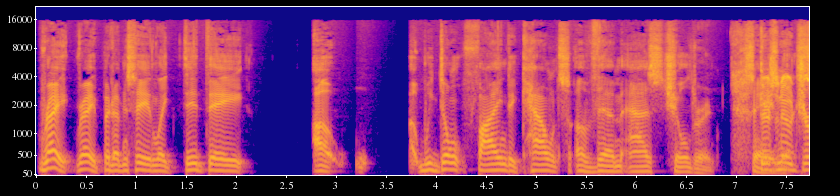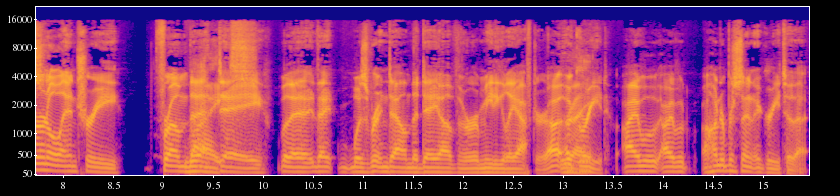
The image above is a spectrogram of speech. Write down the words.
Right, right. But I'm saying, like, did they? Uh, we don't find accounts of them as children. There's no this. journal entry from that right. day that was written down the day of or immediately after. Uh, right. Agreed. I would I would 100% agree to that.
